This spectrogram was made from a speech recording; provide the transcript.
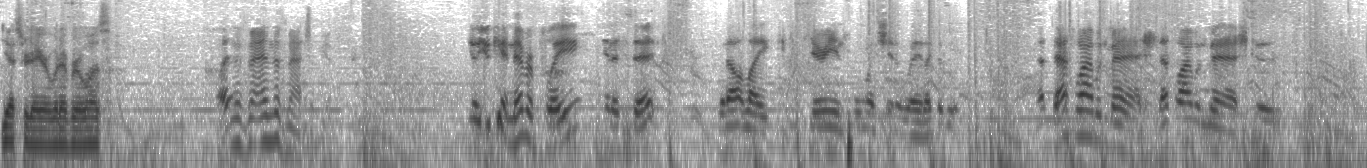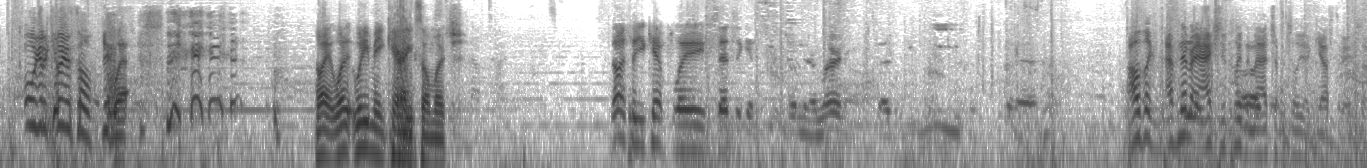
yesterday or whatever it was. What? In this, in this matchup, yes. Yo, you can't never play in a set without like carrying so much shit away. Like that's, that, that's why I would mash. That's why I would mash. Cause Oh, you're gonna kill yourself! Yes! What? Wait, what? What do you mean carrying so much? no, so you can't play sets against people when they're learning because you leave. Uh, I was like, I've never actually played the matchup until like yesterday, so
